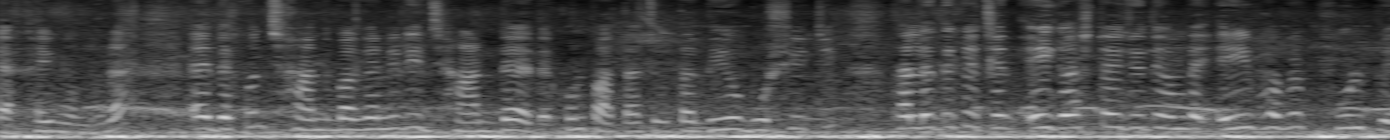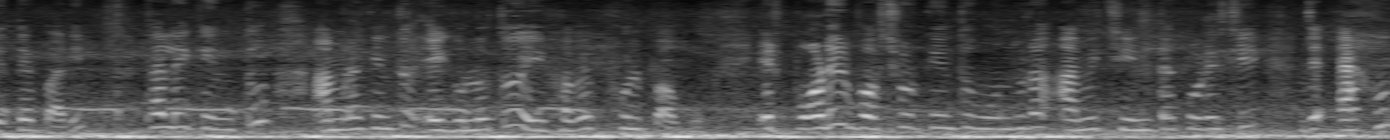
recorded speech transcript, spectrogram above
দেখাই বন্ধুরা। এই দেখুন, ছাদ বাগানেরই ঝাঁট দেয়, দেখুন, পাতা চোতা দিয়েও বসিয়েছি। তাহলে দেখেছেন, এই গাছটায় যদি আমরা এইভাবে ফুল পেতে পারি, তাহলে কিন্তু আমরা কিন্তু এগুলোতেও এইভাবে ফুল পাবো। এর পরের বছর কিন্তু বন্ধুরা আমি চিন্তা করেছি যে এখন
